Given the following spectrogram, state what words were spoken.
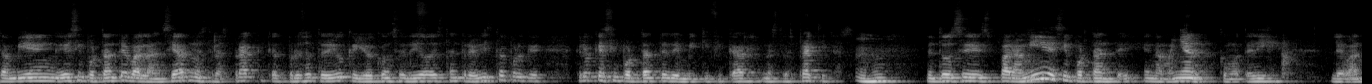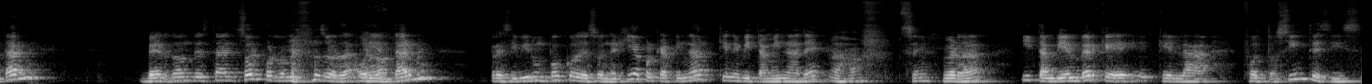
también es importante balancear nuestras prácticas. Por eso te digo que yo he concedido esta entrevista porque creo que es importante demitificar nuestras prácticas. Entonces, para mí es importante en la mañana, como te dije, levantarme ver dónde está el sol, por lo menos, ¿verdad? Orientarme, recibir un poco de su energía, porque al final tiene vitamina D. Ajá, sí. ¿Verdad? Y también ver que, la fotosíntesis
